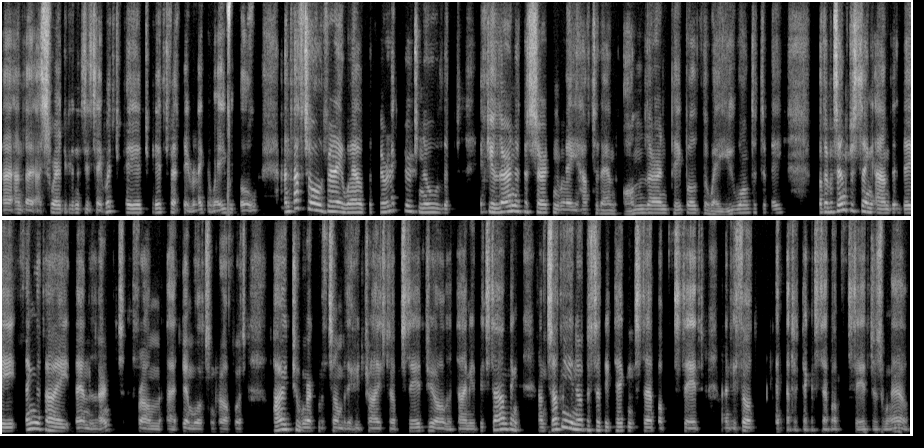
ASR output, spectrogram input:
Uh, and I, I, swear to goodness, he'd say, which page, page 50, right away we go. And that's all very well, but directors know that if you learn it a certain way, you have to then unlearn people the way you want it to be. But it was interesting, and the thing that I then learned from uh, Jim Wollstonecraft was how to work with somebody who tries to upstage you all the time. You'd be standing, and suddenly you notice that they're taking a step up the stage, and you thought, I'd better take a step up the stage as well.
